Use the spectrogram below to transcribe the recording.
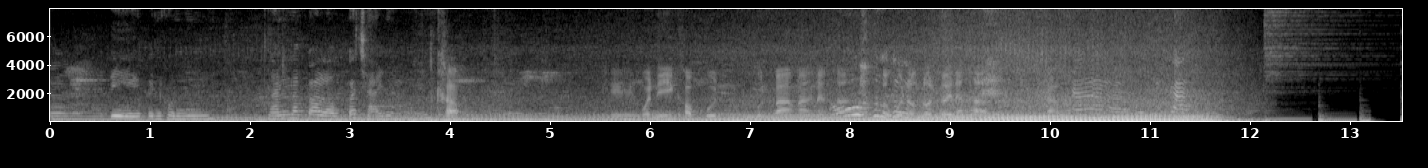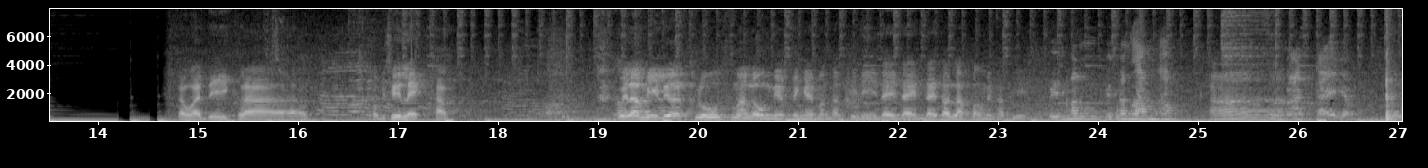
อ่าเดย์เป็นคน นั้นแล้วก็เราก็ฉายหนัง ครับโอเควันนี้ขอบคุณคุณป้ามากนะครับ ขอบคุณน้องนนท์ด้วยนะครับครับค่ะขอบคุณค่ะสวัสดีครับ ผมชื่อเล็กครับ เวลามีเรือครูซมาลงเนี่ยเป็นไงบ้างครับที่นี่ได้ได้ได้ต้อนรับบ้างไหมครับพี่เป็นบางเป็นบางลำครับอ่าส่วนมากไกด์จะพุก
